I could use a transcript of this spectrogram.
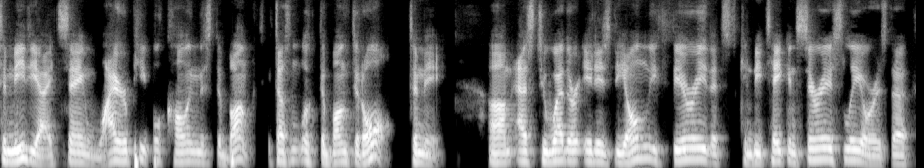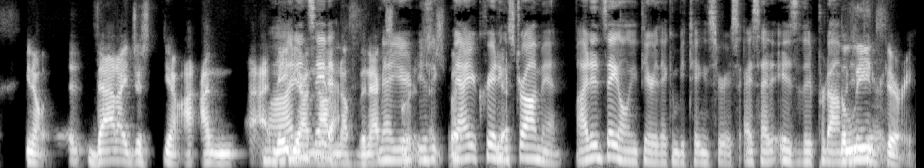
to Mediaite, saying, "Why are people calling this debunked? It doesn't look debunked at all to me." Um, as to whether it is the only theory that can be taken seriously, or is the you know eh, that I just you know I, am well, maybe I'm not that. enough of an expert. Now you're, this, but, now you're creating yeah. a straw man. I didn't say only theory that can be taken seriously. I said is the predominant the lead theory. theory.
